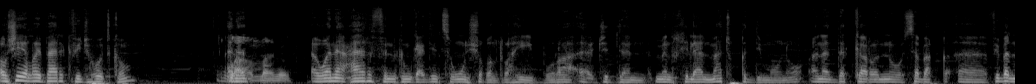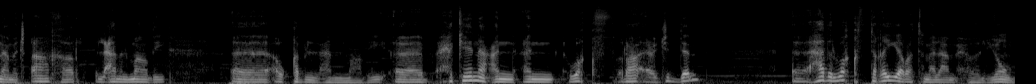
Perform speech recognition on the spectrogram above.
أول شيء الله يبارك في جهودكم. اللهم آمين. وأنا عارف أنكم قاعدين تسوون شغل رهيب ورائع جدا من خلال ما تقدمونه، أنا أتذكر أنه سبق آه، في برنامج آخر العام الماضي أو قبل العام الماضي. آه، حكينا عن عن وقف رائع جدا. هذا الوقف تغيرت ملامحه اليوم.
